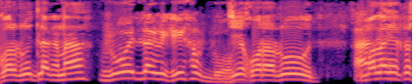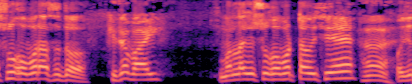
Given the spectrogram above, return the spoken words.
ঘর রোদ লাগে না? রোদ লাগলে কি খাব? যে করা রোদ লাগে একটা সুখবর আছে তো? কিতা ভাই? লাগে সুখবরটা হয়েছে হ্যাঁ। ওই যে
